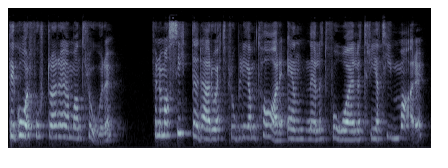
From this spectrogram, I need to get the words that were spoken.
Det går fortare än man tror. För när man sitter där och ett problem tar en eller två eller tre timmar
